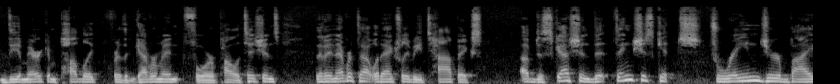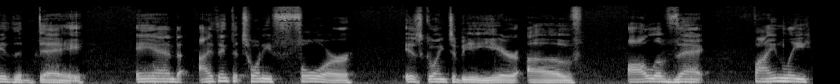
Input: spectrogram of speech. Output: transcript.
the American public, for the government, for politicians that I never thought would actually be topics of discussion, that things just get stranger by the day. And I think that 24 is going to be a year of all of that finally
